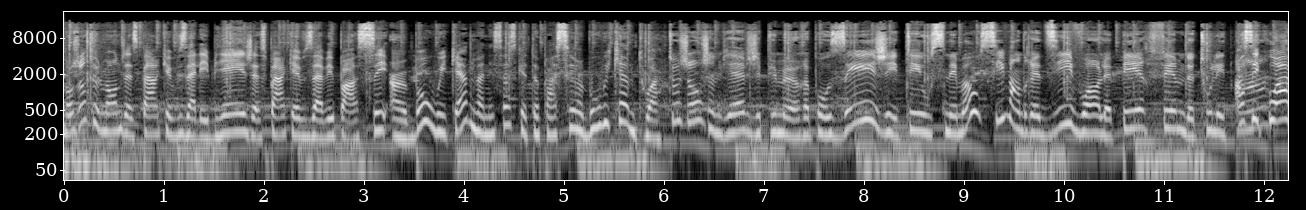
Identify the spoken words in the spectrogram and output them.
Bonjour tout le monde, j'espère que vous allez bien, j'espère que vous avez passé un beau week-end. Vanessa, est-ce que tu as passé un beau week-end toi? Toujours Geneviève, j'ai pu me reposer. J'ai été au cinéma aussi vendredi voir le pire film de tous les temps. Ah, c'est quoi?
